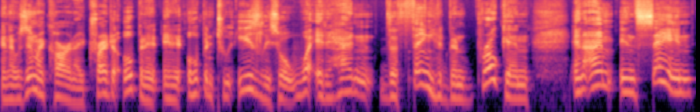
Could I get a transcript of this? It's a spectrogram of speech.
and I was in my car and I tried to open it and it opened too easily. So what it hadn't the thing had been broken and I'm insane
